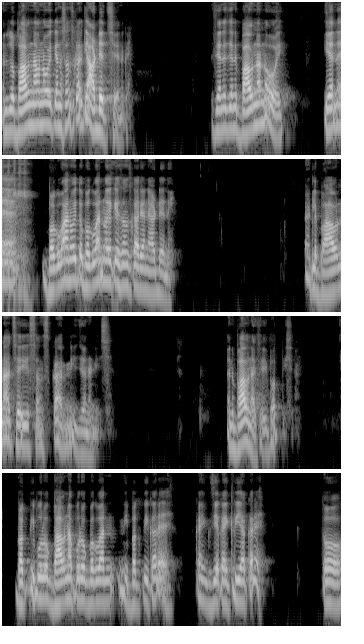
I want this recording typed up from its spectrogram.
અને જો ભાવના ન હોય તેના સંસ્કાર ક્યાં અડે જ છે એને કંઈ. જેને જેને ભાવના ન હોય એને ભગવાન હોય તો ભગવાનનો એક સંસ્કાર એને અડે નહીં. એટલે ભાવના છે એ સંસ્કારની જનની છે. અને ભાવના છે એ ભક્તિ છે. ભક્તિપૂર્વક, ભાવનાપૂર્વક ભગવાનની ભક્તિ કરે, કંઈક જે કંઈ ક્રિયા કરે, તો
